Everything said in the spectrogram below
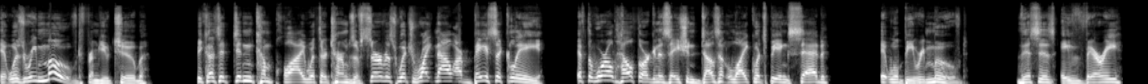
it was removed from YouTube because it didn't comply with their terms of service, which right now are basically if the World Health Organization doesn't like what's being said, it will be removed. This is a very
